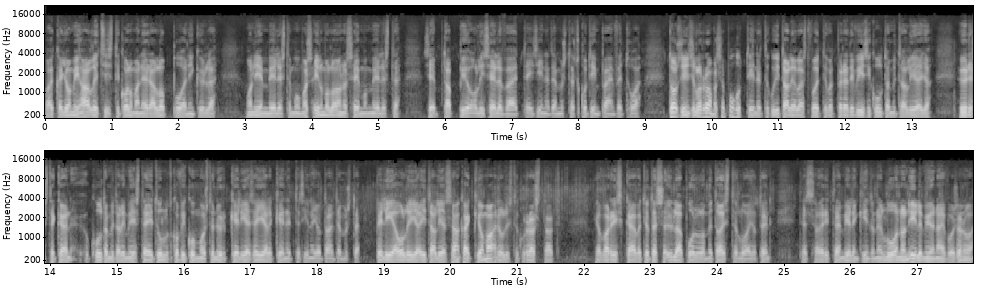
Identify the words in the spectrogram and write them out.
vaikka Jomi hallitsi sitten kolmannen erän loppua, niin kyllä – monien mielestä, muun muassa Ilmo Lounasheimon mielestä se tappio oli selvää, että ei siinä tämmöistä kotinpäin vetoa. Tosin silloin Roomassa puhuttiin, että kun italialaiset voittivat peräti viisi kultamitalia ja yhdestäkään kultamitalimiestä ei tullut kovin kummoista nyrkkeilijää sen jälkeen, että siinä jotain tämmöistä peliä oli. Ja Italiassahan kaikki on mahdollista, kun rastaat ja varis käyvät jo tässä yläpuolella me taistelua, joten tässä on erittäin mielenkiintoinen luonnon ilmiö, näin voi sanoa.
